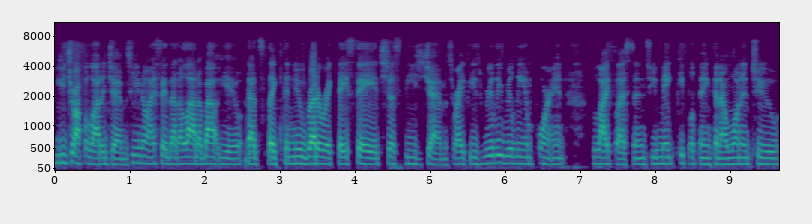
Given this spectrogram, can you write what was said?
you drop a lot of gems. You know, I say that a lot about you. That's like the new rhetoric they say. It's just these gems, right? These really, really important life lessons. You make people think. And I wanted to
